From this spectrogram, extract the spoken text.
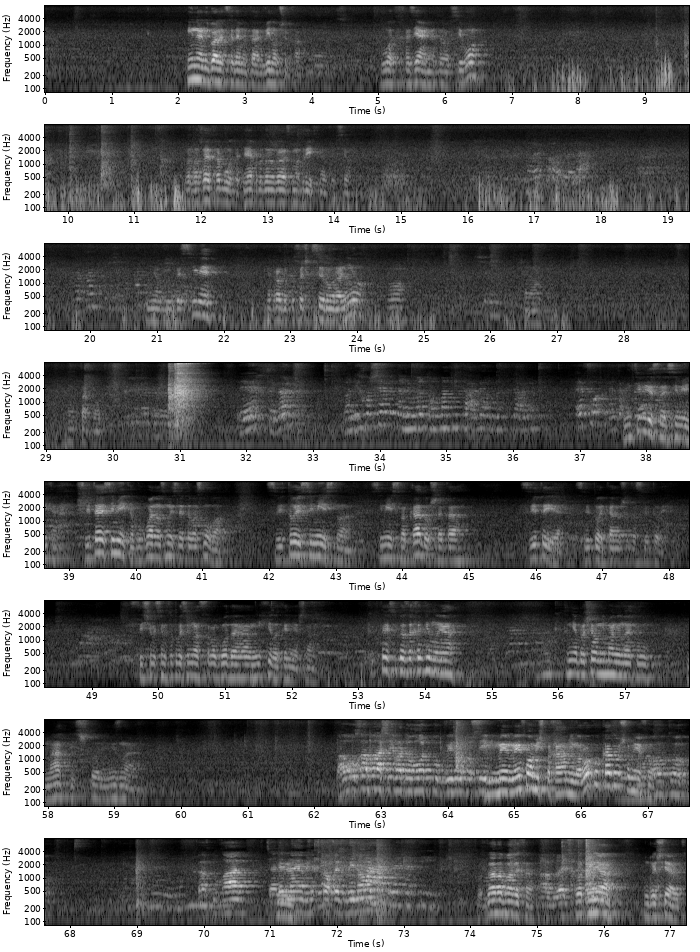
И на Селем это вино Шельха. Вот хозяин этого всего. Продолжает работать. а Я продолжаю смотреть на это все. Меня уже угостили. Я, правда, кусочек сыра уронил. Но... Вот так вот. איך? סגרת? ואני חושבת, אני אומרת, עוד מעט היא תעלה, עוד מעט היא תעלה. איפה? Интересная семейка. Святая семейка, в буквальном смысле этого слова. Святое семейство. Семейство Кадуш это святые. Святой. Кадуш это святой. С 1818 года нехило, конечно. Как-то я сюда заходил, но я ну, как-то не обращал внимания на эту надпись, что ли, не знаю. ברוך הבא, שבע דורות פה גבינות עושים. מ- מאיפה המשפחה? ממרוקו קדוש או מאיפה? מרוקו. כך תוכל, תשלם להם שאתה גבינות. תודה רבה לך. זאת פנייה, מוגשיירת.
